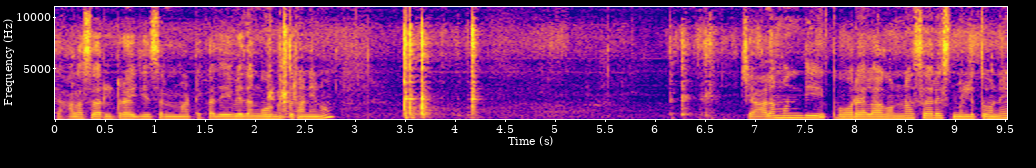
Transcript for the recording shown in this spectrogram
చాలాసార్లు ట్రై చేశాను అనమాట ఇక అదే విధంగా వండుతున్నా నేను. చాలామంది కూర ఎలాగున్నా సరే స్మెల్తోనే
